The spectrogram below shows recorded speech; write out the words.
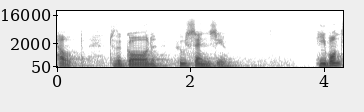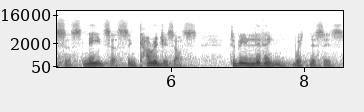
help to the God who sends you. He wants us, needs us, encourages us to be living witnesses,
